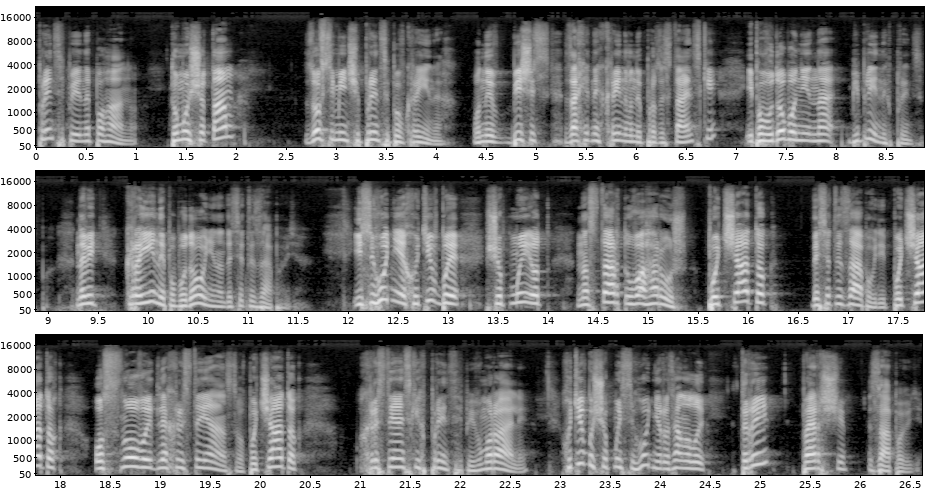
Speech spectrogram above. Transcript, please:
В принципі, непогано. Тому що там зовсім інші принципи в країнах. Вони більшість західних країн вони протестантські і побудовані на біблійних принципах. Навіть країни побудовані на 10 заповідях. І сьогодні я хотів би, щоб ми от на старт увага руш, початок 10 заповідей, початок основи для християнства, початок християнських принципів, моралі. Хотів би, щоб ми сьогодні розглянули три перші заповіді.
